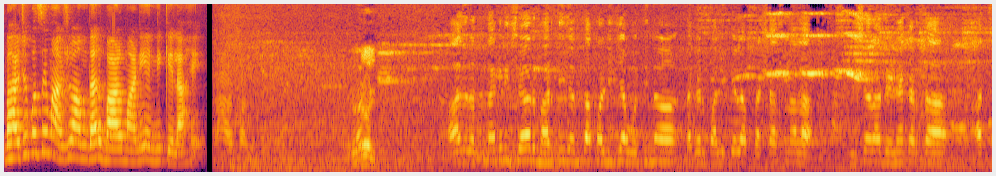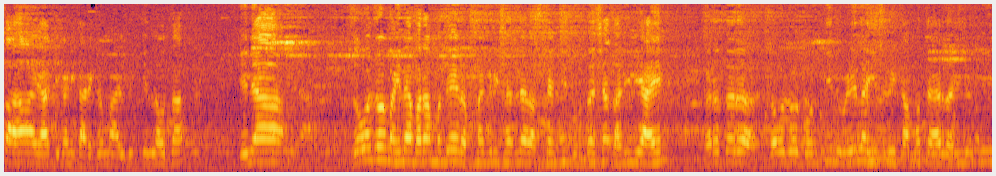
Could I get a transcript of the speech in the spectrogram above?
भाजपचे माजी आमदार बाळ माने यांनी केला आहे. रोल. आज रत्नागिरी शहर भारतीय जनता पार्टीच्या वतीनं नगरपालिकेला प्रशासनाला इशारा देण्याकरता आजचा हा या ठिकाणी कार्यक्रम आयोजित केला होता. गेल्या जवळजवळ महिन्याभरामध्ये रत्नागिरी शहरातल्या रस्त्यांची दुर्दशा झालेली आहे. खरं तर जवळजवळ दोन तीन वेळेला ही सगळी कामं तयार झालेली होती.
